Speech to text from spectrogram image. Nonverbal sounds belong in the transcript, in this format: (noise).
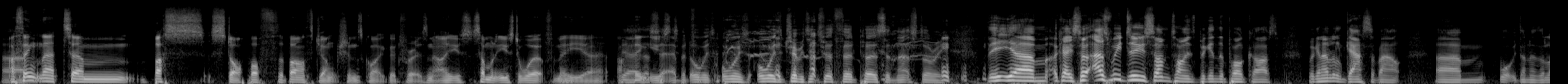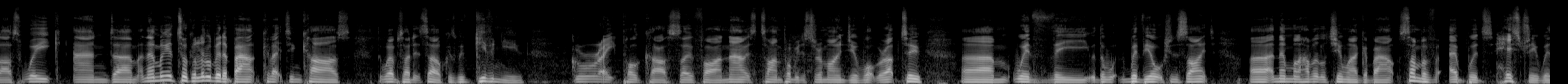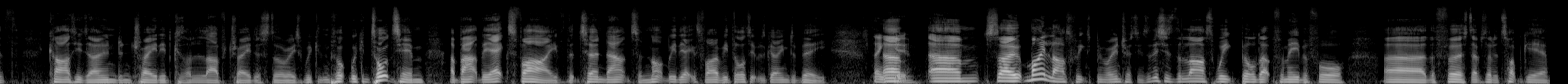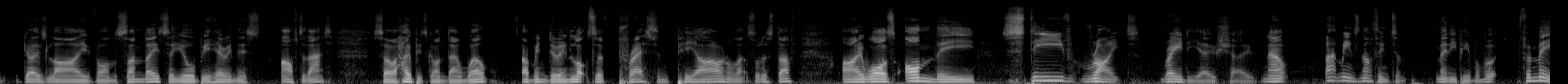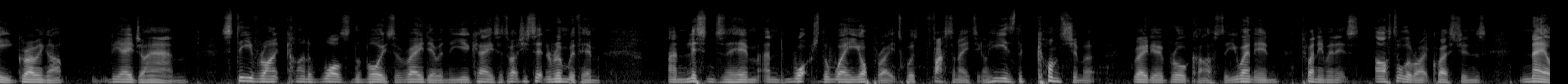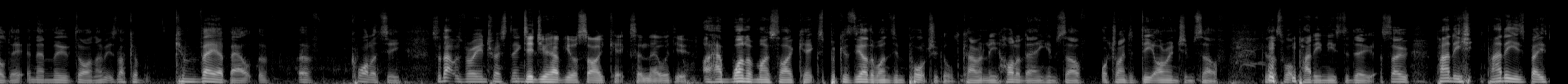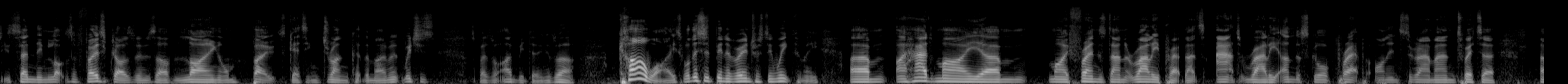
I think Um, that um, bus stop off the Bath Junction is quite good for it, isn't it? I used, someone who used to work for me. Uh, I yeah, think that's used it. But always, always, always attribute it to a third person. That story. (laughs) The um, okay, so as we do sometimes begin the podcast, we're gonna have a little gas about um, what we've done in the last week, and um, and then we're gonna talk a little bit about collecting cars, the website itself, because we've given you great podcast so far. Now it's time probably just to remind you of what we're up to um, with the with the with the auction site, uh, and then we'll have a little chinwag about some of Edward's history with cars he's owned and traded because I love trader stories. We can we can talk to him about the X5 that turned out to not be the X5 he thought it was going to be. Thank Um, you. Um, so my last week's been very interesting. So this is the last week build up for me before uh, the first episode of Top Gear goes live on Sunday. So you'll be hearing this after that. So I hope it's gone down well. I've been doing lots of press and PR and all that sort of stuff. I was on the Steve Wright radio show. Now that means nothing to many people, but for me, growing up, the age I am, Steve Wright kind of was the voice of radio in the UK. So to actually sit in a room with him and listen to him and watch the way he operates was fascinating. He is the consummate radio broadcaster. You went in 20 minutes, asked all the right questions, nailed it, and then moved on. I mean, it's like a conveyor belt of, of quality. So that was very interesting. Did you have your sidekicks in there with you? I had one of my sidekicks because the other one's in Portugal, currently holidaying himself or trying to de-orange himself, because that's what (laughs) Paddy needs to do. So Paddy, Paddy is basically sending lots of photographs of himself lying on boats, getting drunk at the moment, which is, I suppose, what I'd be doing as well. Car-wise, well, this has been a very interesting week for me. Um, I had my um, my friends down at Rally Prep. That's at Rally underscore Prep on Instagram and Twitter.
